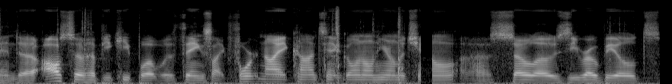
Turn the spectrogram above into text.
And uh, also help you keep up with things like Fortnite content going on here on the channel uh, solo zero builds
